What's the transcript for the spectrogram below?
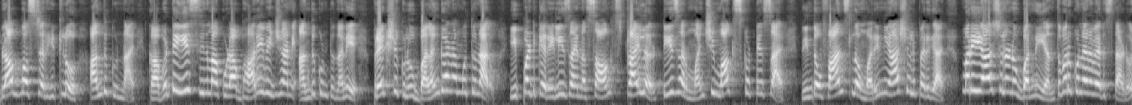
బ్లాక్ బస్టర్ హిట్లు అందుకున్నాయి. కాబట్టి ఈ సినిమా కూడా భారీ విజయాన్ని అందుకుంటుందని ప్రేక్షకులు బలంగా నమ్ముతున్నారు. ఇప్పటికే రిలీజ్ అయిన సాంగ్స్ ట్రైలర్ టీజర్ మంచి మార్క్స్ కొట్టేశాయి. దీంతో ఫ్యాన్స్లో మరిన్ని ఆశలు పెరిగాయి. మరి ఈ ఆశలను బన్నీ ఎంతవరకు నెరవేరుస్తాడో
